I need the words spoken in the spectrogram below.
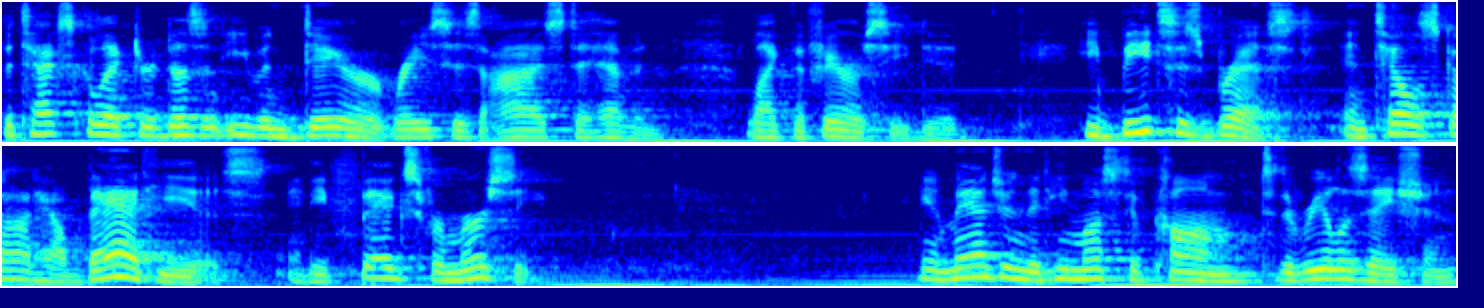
the tax collector doesn't even dare raise his eyes to heaven like the Pharisee did. He beats his breast and tells God how bad he is, and he begs for mercy. Imagine that he must have come to the realization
